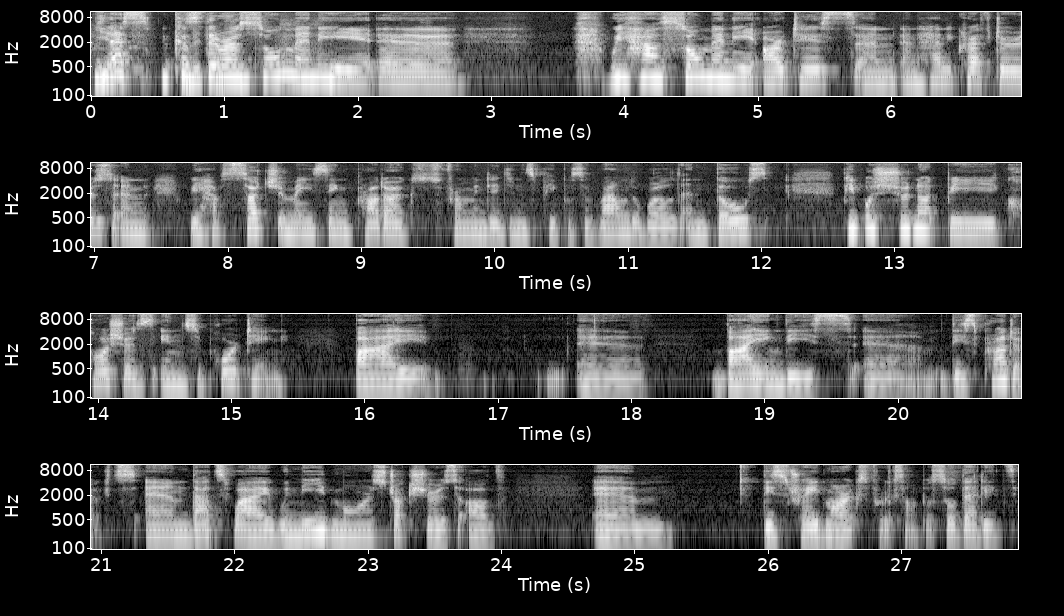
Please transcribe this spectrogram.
yes, because there are so many. Uh, we have so many artists and, and handicrafters, and we have such amazing products from indigenous peoples around the world. And those people should not be cautious in supporting by uh, buying these um, these products, and that's why we need more structures of um, these trademarks, for example, so that it's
